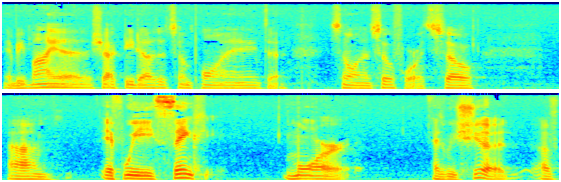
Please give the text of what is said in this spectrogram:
maybe Maya Shakti does at some point, uh, so on and so forth. So um, if we think more as we should of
